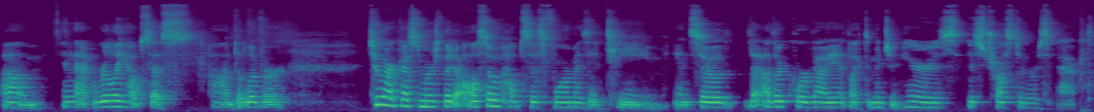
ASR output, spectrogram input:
Um, and that really helps us uh, deliver to our customers but it also helps us form as a team. And so the other core value i'd like to mention here is is trust and respect.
